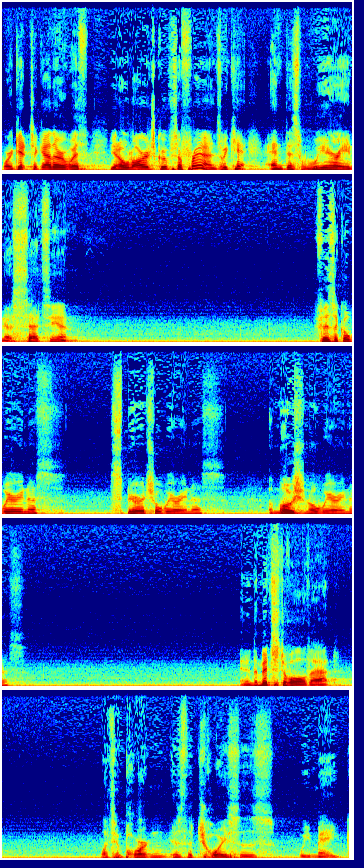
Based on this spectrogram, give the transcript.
or get together with you know large groups of friends. We can't, and this weariness sets in. Physical weariness, spiritual weariness, emotional weariness. And in the midst of all that, what's important is the choices we make.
